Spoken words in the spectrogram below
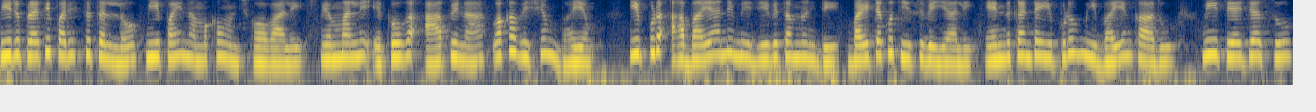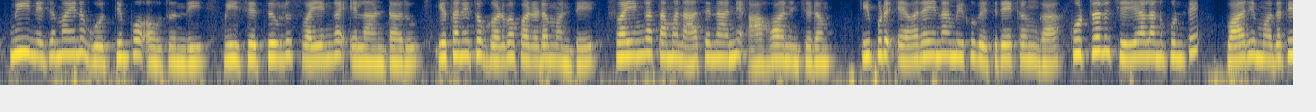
మీరు ప్రతి పరిస్థితుల్లో మీపై నమ్మకం ఉంచుకోవాలి. మిమ్మల్ని ఎక్కువగా ఆపిన ఒక విషయం భయం. ఇప్పుడు ఆ భయాన్ని మీ జీవితం నుండి బయటకు తీసివేయాలి. ఎందుకంటే ఇప్పుడు మీ భయం కాదు మీ తేజస్సు మీ నిజమైన గుర్తింపు అవుతుంది. మీ శత్రువులు స్వయంగా ఎలా అంటారు? ఇతనితో గొడవ పడడం అంటే స్వయంగా తమ నాశనాన్ని ఆహ్వానించడం. ఇప్పుడు ఎవరైనా మీకు వ్యతిరేకంగా కుట్రలు చేయాలనుకుంటే వారి మొదటి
